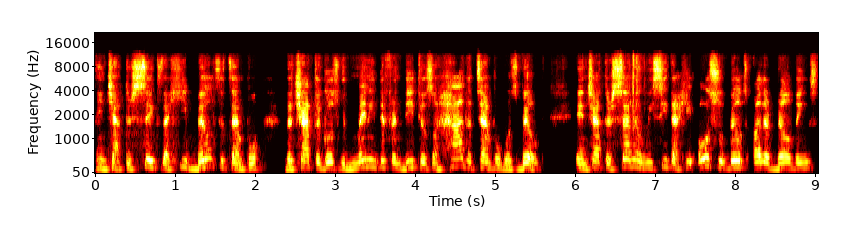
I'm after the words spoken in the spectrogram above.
in chapter six that he builds the temple. The chapter goes with many different details on how the temple was built. In chapter seven, we see that he also built other buildings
